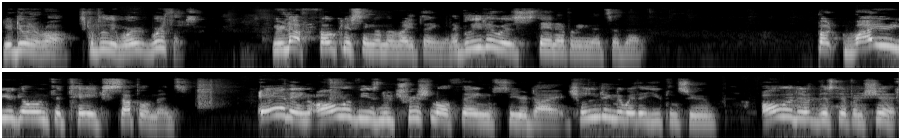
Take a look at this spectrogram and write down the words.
you're doing it wrong. It's completely wor- worthless. You're not focusing on the right thing. And I believe it was Stan Efferding that said that. But why are you going to take supplements adding all of these nutritional things to your diet, changing the way that you consume all of this different shit,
